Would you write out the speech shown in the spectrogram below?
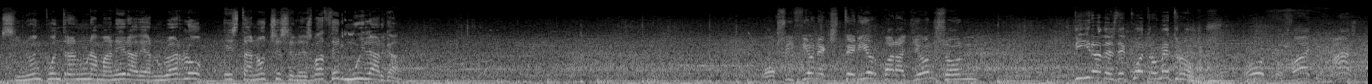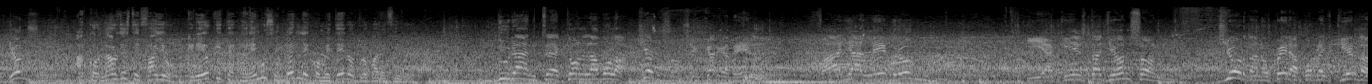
Si no encuentran una manera de anularlo, esta noche se les va a hacer muy larga. Posición exterior para Johnson. Tira desde cuatro metros. Otro fallo más de Johnson. Acordaos de este fallo. Creo que tardaremos en verle cometer otro parecido. Durant con la bola. Johnson se encarga de él. Falla LeBron. Y aquí está Johnson. Jordan opera por la izquierda.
